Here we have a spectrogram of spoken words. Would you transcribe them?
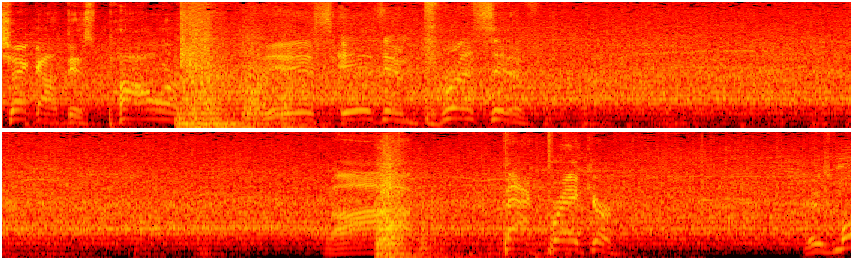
Check out this power. This is impressive. Ah, backbreaker. There's more.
